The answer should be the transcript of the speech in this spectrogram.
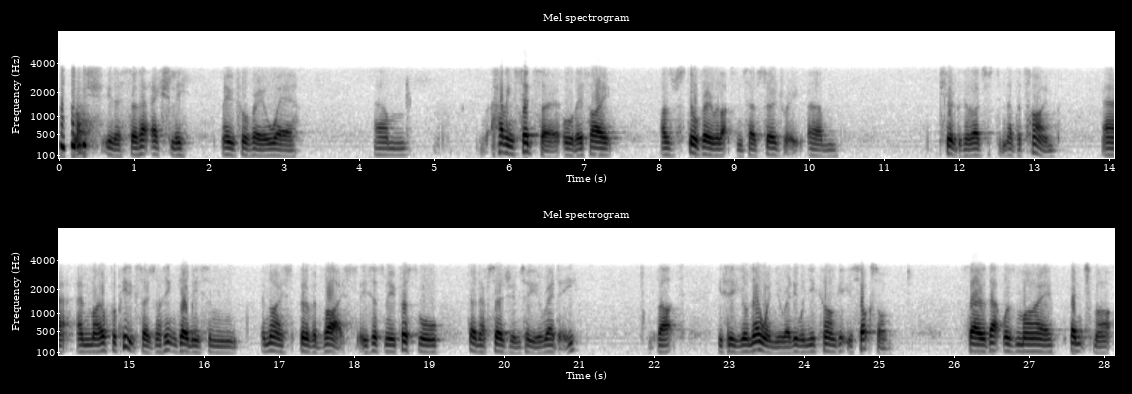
Which you know, so that actually made me feel very aware. Um, having said so, all this, I I was still very reluctant to have surgery. Um, purely because I just didn't have the time. Uh, and my orthopedic surgeon, I think, gave me some a nice bit of advice. He said to me, first of all, don't have surgery until you're ready. But he said, you'll know when you're ready when you can't get your socks on. So that was my benchmark.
